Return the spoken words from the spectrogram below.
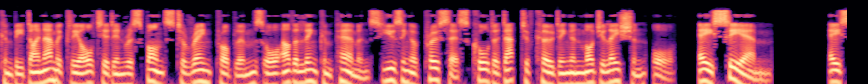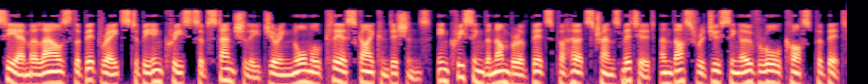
can be dynamically altered in response to rain problems or other link impairments using a process called adaptive coding and modulation, or ACM. ACM allows the bit rates to be increased substantially during normal clear sky conditions, increasing the number of bits per hertz transmitted, and thus reducing overall cost per bit.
